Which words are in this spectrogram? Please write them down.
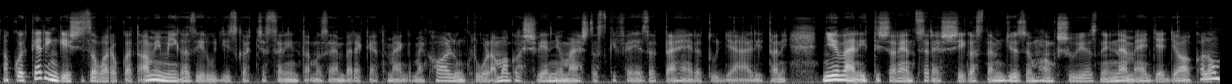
Akkor keringési zavarokat, ami még azért úgy izgatja szerintem az embereket, meg, meg hallunk róla, magas vérnyomást, azt kifejezetten helyre tudja állítani. Nyilván itt is a rendszeresség, azt nem győzöm hangsúlyozni, nem egy-egy alkalom,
